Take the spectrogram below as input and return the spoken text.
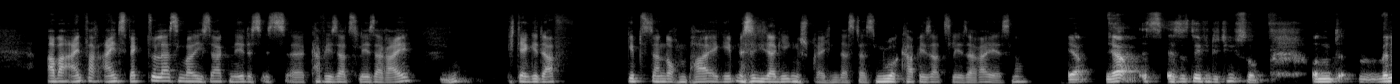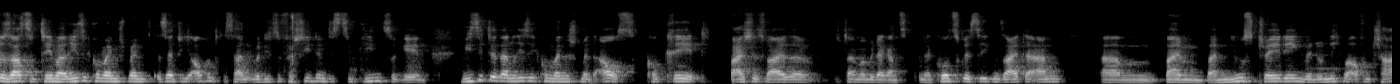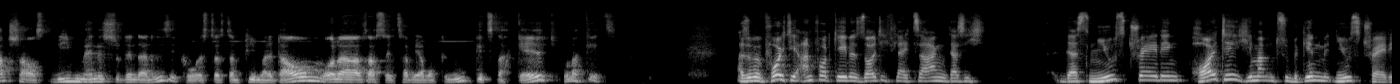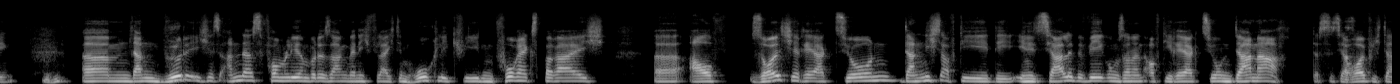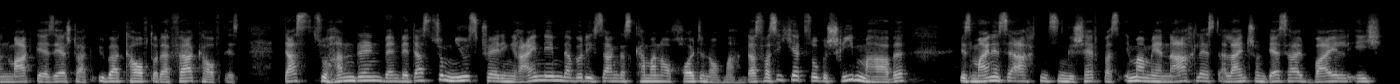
aber einfach eins wegzulassen, weil ich sage, nee, das ist äh, Kaffeesatzleserei. Mhm. Ich denke, da gibt es dann noch ein paar Ergebnisse, die dagegen sprechen, dass das nur Kaffeesatzleserei ist. Ne? Ja, ja, es, es, ist definitiv so. Und wenn du sagst, das Thema Risikomanagement ist natürlich auch interessant, über diese verschiedenen Disziplinen zu gehen. Wie sieht denn dann Risikomanagement aus, konkret? Beispielsweise, stellen wir wieder ganz in der kurzfristigen Seite an, ähm, beim, beim News Trading, wenn du nicht mal auf den Chart schaust, wie managst du denn dein Risiko? Ist das dann Pi mal Daumen oder sagst du, jetzt habe ich aber genug? Geht es nach Geld? Wonach geht's? Also bevor ich die Antwort gebe, sollte ich vielleicht sagen, dass ich das News Trading, heute jemandem zu beginnen mit News Trading, Mhm. Ähm, dann würde ich es anders formulieren, würde sagen, wenn ich vielleicht im hochliquiden Forex-Bereich äh, auf solche Reaktionen, dann nicht auf die, die initiale Bewegung, sondern auf die Reaktion danach. Das ist ja häufig dann ein Markt, der sehr stark überkauft oder verkauft ist. Das zu handeln, wenn wir das zum News Trading reinnehmen, dann würde ich sagen, das kann man auch heute noch machen. Das, was ich jetzt so beschrieben habe, ist meines Erachtens ein Geschäft, was immer mehr nachlässt, allein schon deshalb, weil ich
